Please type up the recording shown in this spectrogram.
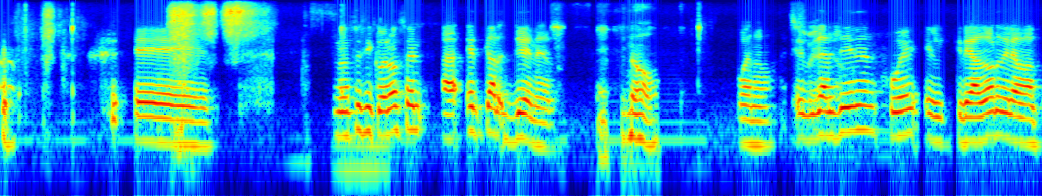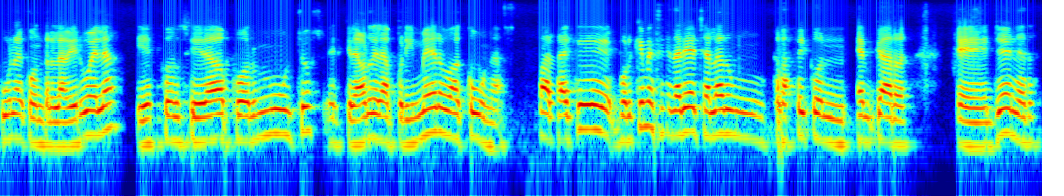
eh, no sé si conocen a Edgar Jenner. No. Bueno. Edgar Jenner fue el creador de la vacuna contra la viruela y es considerado por muchos el creador de la primera vacuna. ¿Para qué? ¿Por qué me sentaría a charlar un café con Edgar eh, Jenner?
